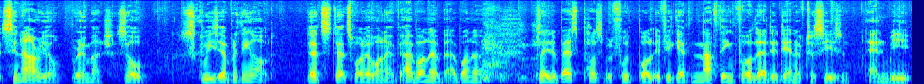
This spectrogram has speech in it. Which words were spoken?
scenario, pretty much. So squeeze everything out. That's that's what I want to. I want to. I want to play the best possible football. If you get nothing for that at the end of the season, then we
